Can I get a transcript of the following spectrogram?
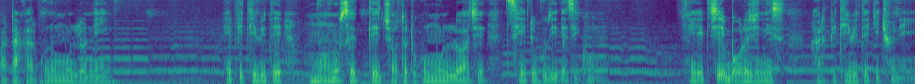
বা টাকার কোনো মূল্য নেই। এই পৃথিবীতে মানুষের যতটুকু মূল্য আছে, সেইটুকু দিতে শিখুন। এর চেয়ে বড় জিনিস আর পৃথিবীতে কিছু নেই।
